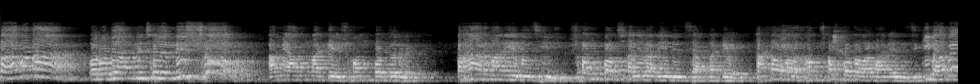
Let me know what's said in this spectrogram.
ফাগনা ও নবী আপনি ছিলেন নিঃস্ব আমি আপনাকে সম্পদের পাহাড় বানিয়ে দিয়েছি, সম্পদশালী বানিয়ে দিয়েছি, আপনাকে টাকাওয়ালা ধন সম্পদওয়ালা বানিয়ে দিয়েছি। কীভাবে?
